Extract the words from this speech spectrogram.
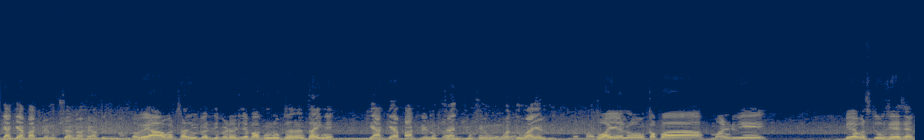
ક્યાં ક્યાં પાકને નુકસાન હશે આ બધું હવે આ વરસાદ ઉપરથી પડ્યો એટલે પાકનું નુકસાન થાય ને. ક્યાં ક્યાં પાકને નુકસાન થયું છે? હું હતું વાયેલું. વાયેલું, કપા, માંડવી, બે વસ્તુ છે સાહેબ.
